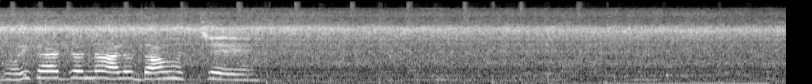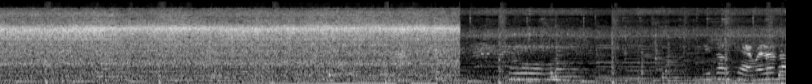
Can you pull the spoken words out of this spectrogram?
মুড়ি খাওয়ার জন্য আলুর দম হচ্ছে। ক্যামেরাটা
